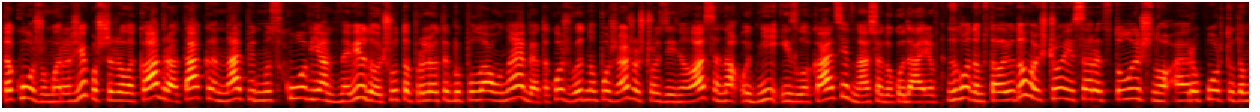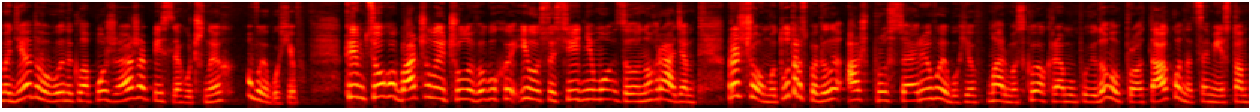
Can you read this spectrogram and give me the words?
Також у мережі поширили кадри атаки на Підмосков'я. На відео чуто прольоти БПЛА у небі, а також видно пожежу, що здійнялася на одній із локацій внаслідок ударів. Згодом стало відомо, що і серед столичного аеропорту Домодєдово виникла пожежа після гучних вибухів. Крім цього, бачили і чули вибухи і у сусідньому Зеленограді. Причому тут розповіли аж про серію вибухів. Мер Москви окремо повідомив про атаку на це місто.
